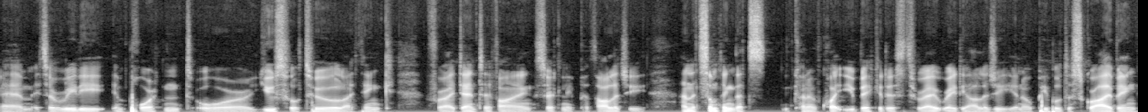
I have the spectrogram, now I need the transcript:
um, it's a really important or useful tool, I think, for identifying certainly pathology. And it's something that's kind of quite ubiquitous throughout radiology. You know, people describing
